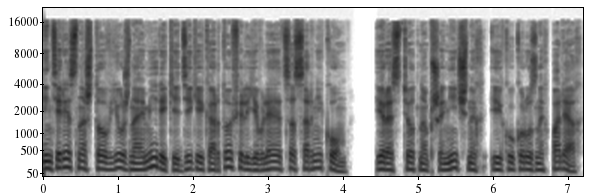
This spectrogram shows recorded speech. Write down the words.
Интересно, что в Южной Америке дикий картофель является сорняком и растет на пшеничных и кукурузных полях,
